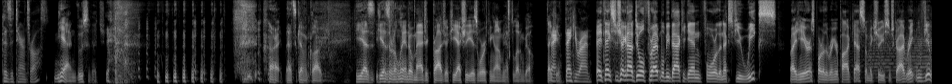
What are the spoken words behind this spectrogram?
Because of Terrence Ross. Yeah, and Vucevic. All right, that's Kevin Clark. He has he has an Orlando Magic project. He actually is working on. We have to let him go. Thank, thank you. Thank you, Ryen. Hey, thanks for checking out Dual Threat. We'll be back again for the next few weeks right here as part of the Ringer podcast. So make sure you subscribe, rate, and review.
